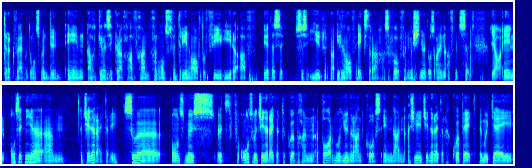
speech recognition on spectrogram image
drukwerk wat ons moet doen en elke keer as die krag afgaan gaan ons vir 3 en 'n half tot 4 ure af weet as soos 'n uur na 1 en 'n half ekstra as gevolg van die masjien wat ons aan en af moet sit ja en ons het nie 'n um 'n generator hier. So ons moes dit vir ons om 'n generator te koop gaan 'n paar miljoen rand kos en dan as jy 'n generator gekoop het, dan moet jy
